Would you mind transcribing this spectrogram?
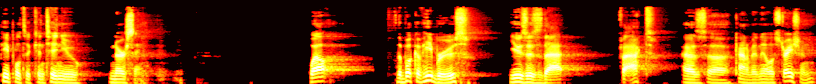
people to continue nursing? Well, the book of Hebrews uses that fact as a, kind of an illustration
